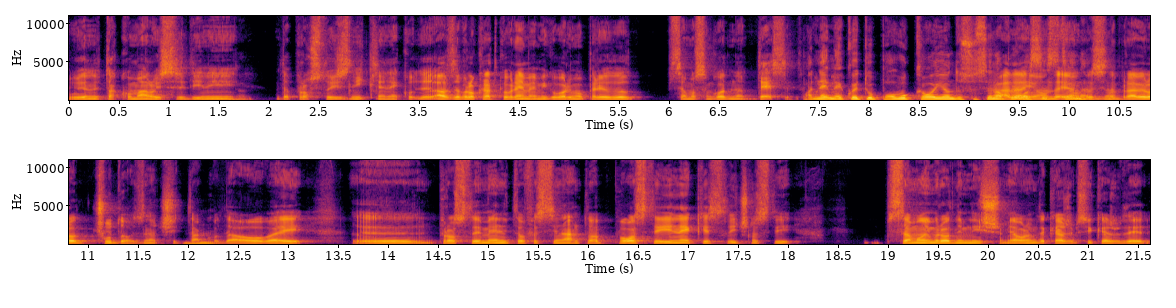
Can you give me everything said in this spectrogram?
u jednoj tako maloj sredini, da prosto iznikne neko, ali za vrlo kratko vreme, mi govorimo o periodu od samo sam godina, deset. Pa ne, neko je tu povukao i onda su se napravilo da, sa scena. Da, i onda se da. napravilo čudo, znači, mm. tako da, ovaj, e, prosto je meni to fascinantno, a postoji neke sličnosti sa mojim rodnim nišom. Ja volim da kažem, svi kažu da je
